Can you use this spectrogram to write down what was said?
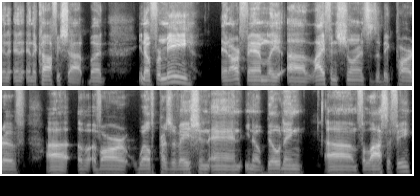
in, in, in, a coffee shop. But you know, for me and our family, uh, life insurance is a big part of, uh, of, of our wealth preservation and you know building um, philosophy.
